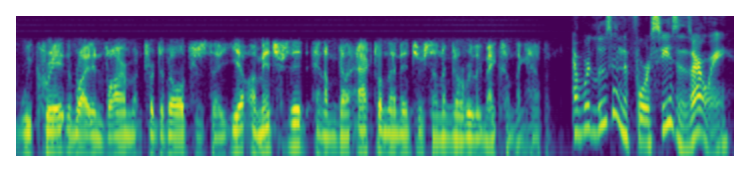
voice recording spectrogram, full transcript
we create the right environment for developers to say, "Yeah, I'm interested, and I'm going to act on that interest, and I'm going to really make something happen." And we're losing the Four Seasons, aren't we?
